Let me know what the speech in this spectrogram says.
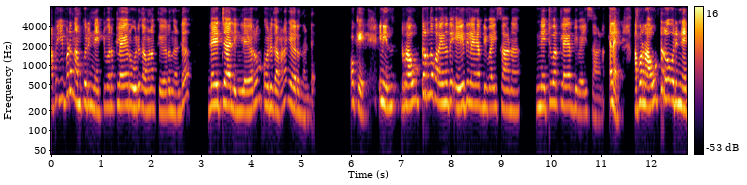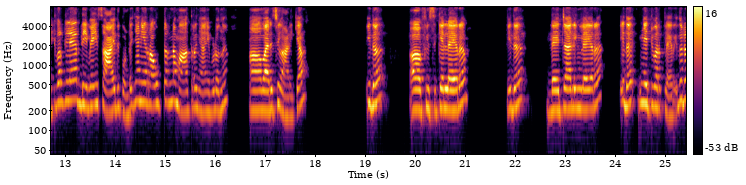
അപ്പൊ ഇവിടെ നമുക്കൊരു നെറ്റ്വർക്ക് ലെയർ ഒരു തവണ കയറുന്നുണ്ട് ഡേറ്റ ലിങ്ക് ലെയറും ഒരു തവണ കയറുന്നുണ്ട് ഓക്കെ ഇനി റൗട്ടർ എന്ന് പറയുന്നത് ഏത് ലെയർ ഡിവൈസ് ആണ്? നെറ്റ്വർക്ക് ലെയർ ഡിവൈസ് ആണ് അല്ലെ? അപ്പൊ റൗട്ടർ ഒരു നെറ്റ്വർക്ക് ലെയർ ഡിവൈസ് ആയതുകൊണ്ട് ഞാൻ ഈ റൗട്ടറിനെ മാത്രം ഞാൻ ഇവിടെ ഒന്ന് വരച്ച് കാണിക്കാം. ഇത് ഫിസിക്കൽ ലെയർ ഇത് ഡേറ്റാ ലിങ്ക് ലെയർ ഇത് നെറ്റ്വർക്ക് ലെയർ ഇതൊരു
